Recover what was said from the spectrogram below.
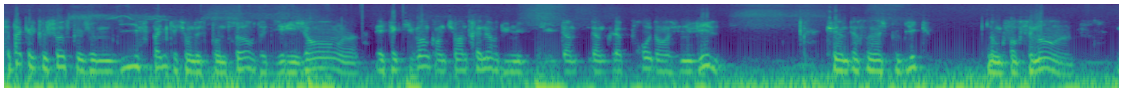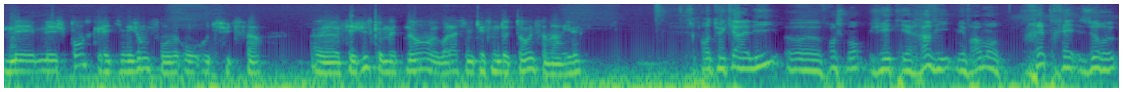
c'est pas quelque chose que je me dis, c'est pas une question de sponsor, de dirigeant. Euh, effectivement, quand tu es entraîneur d'un club pro dans une ville, tu es un personnage public. Donc forcément, euh, mais, mais je pense que les dirigeants sont au-dessus de ça. c'est juste que maintenant, voilà, c'est une question de temps et ça va arriver. En tout cas, Ali, franchement, j'ai été ravi, mais vraiment très très heureux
